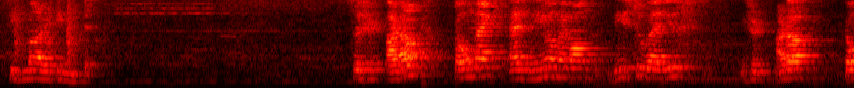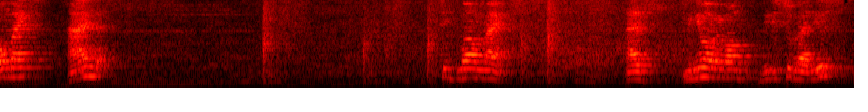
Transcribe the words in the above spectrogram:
sigma ultimate. So you should adopt tau max as minimum among these two values. You should adopt tau max and sigma max as minimum among these two values.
